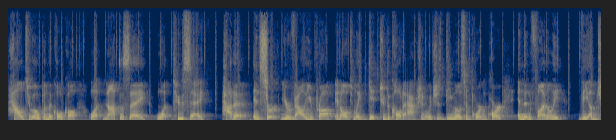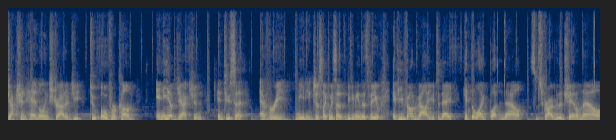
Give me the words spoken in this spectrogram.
how to open the cold call, what not to say, what to say, how to insert your value prop and ultimately get to the call to action, which is the most important part. And then finally, the objection handling strategy to overcome any objection and to set every meeting. Just like we said at the beginning of this video, if you found value today, hit the like button now, subscribe to the channel now,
